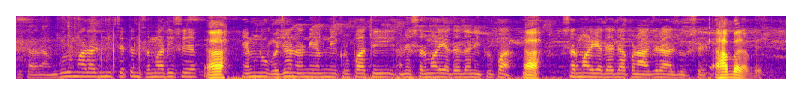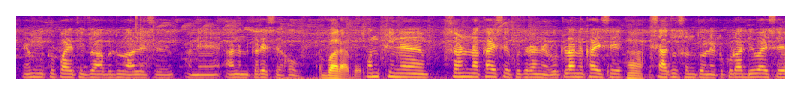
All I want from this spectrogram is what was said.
સીતારામ. ગુરુ મહારાજની ચેતન સમાધિ છે. હા. એમનું ભજન અને એમની કૃપાથી અને સરમાળિયા દાદાની કૃપા હા. શરમાળિયા દાદા પણ હાજરા હાજર છે. હા બરાબર. એમની કૃપાએથી જો આ બધું હાલે છે અને આનંદ કરે છે હો. બરાબર. પંખીને શણ નખાય છે કૂતરાને રોટલા નખાય છે હા. સાધુ સંતોને ટુકડા દેવાય છે.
